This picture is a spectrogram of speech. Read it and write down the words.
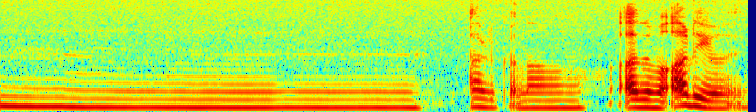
んあるかな。あでもあるよね。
